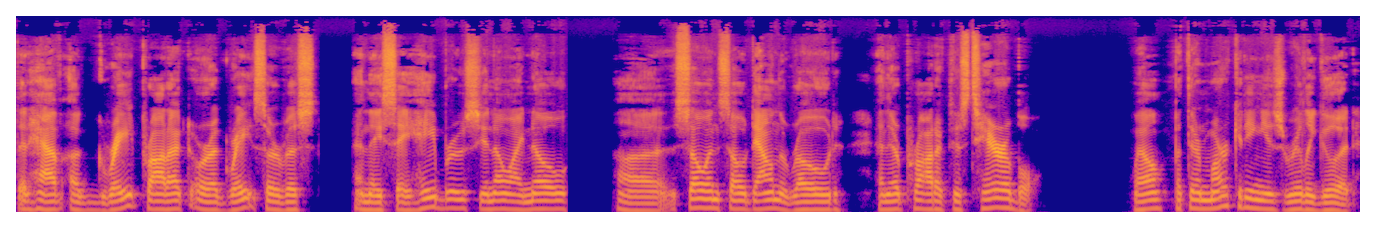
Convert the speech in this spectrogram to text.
that have a great product or a great service and they say, Hey, Bruce, you know, I know so and so down the road and their product is terrible. Well, but their marketing is really good.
